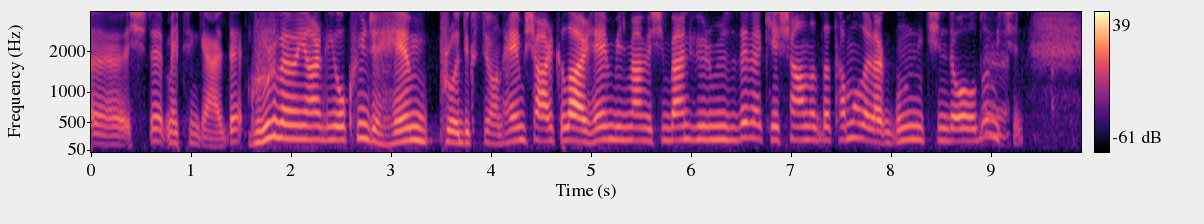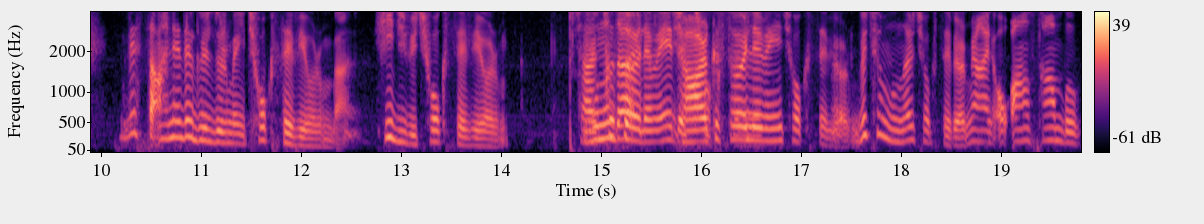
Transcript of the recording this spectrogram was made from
e, işte metin geldi. Gurur ve Önyargı'yı okuyunca hem prodüksiyon hem şarkılar hem bilmem ne. Şimdi ben Hürmüz'de ve Keşanlı'da tam olarak bunun içinde olduğum Evet. için ve sahnede güldürmeyi çok seviyorum ben. Hicvi çok seviyorum. Şarkı Bunu da- söylemeyi de Şarkı çok söylemeyi çok seviyorum. Bütün bunları çok seviyorum. Yani o ensemble,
